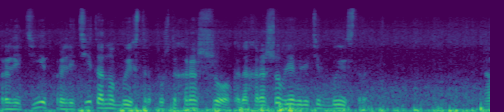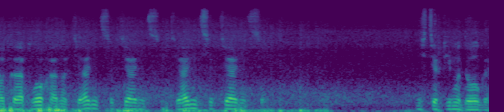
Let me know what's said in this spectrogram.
Пролетит, пролетит оно быстро, потому что хорошо. Когда хорошо, время летит быстро. А вот когда плохо, оно тянется, тянется, тянется, тянется. Нестерпимо долго.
